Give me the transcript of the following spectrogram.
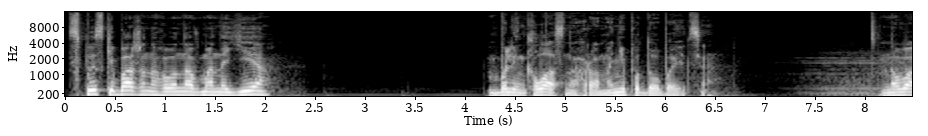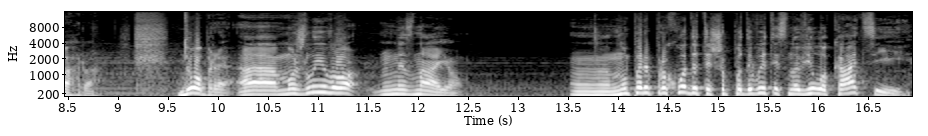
Списки бажаного вона в мене є. Блін, класна гра, мені подобається. Нова гра. Добре, а, можливо, не знаю. Ну, перепроходити, щоб подивитись нові локації.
